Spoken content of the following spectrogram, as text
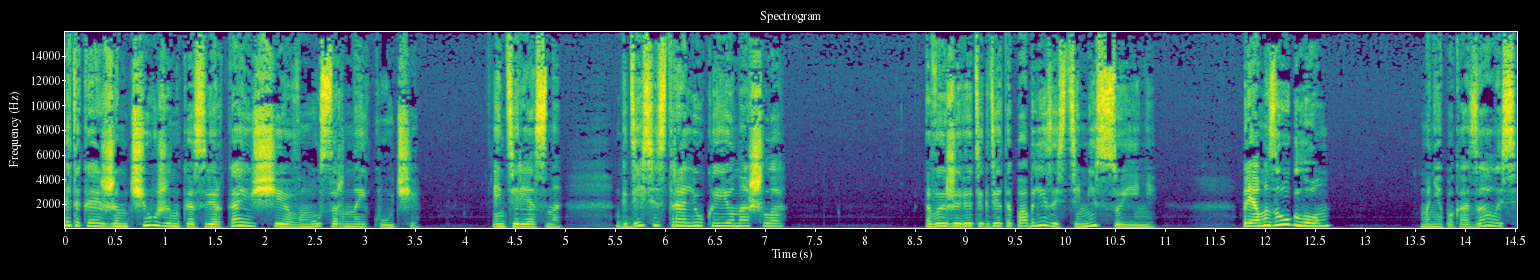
Этакая жемчужинка, сверкающая в мусорной куче. Интересно, где сестра Люка ее нашла? «Вы живете где-то поблизости, мисс Суини?» «Прямо за углом». Мне показалось,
